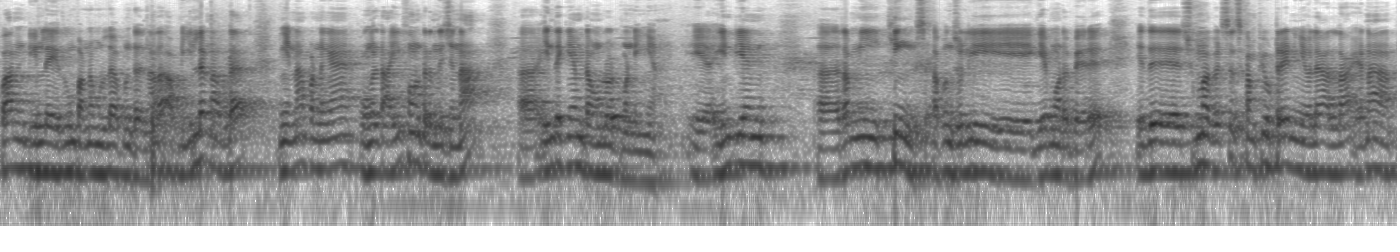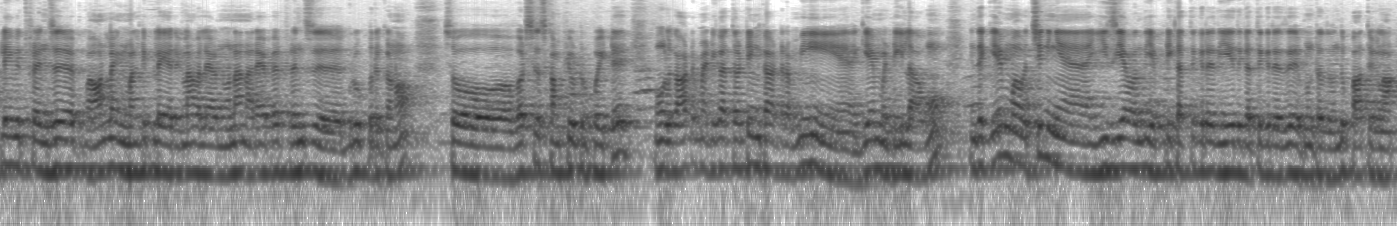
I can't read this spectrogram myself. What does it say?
குவாரண்டீனில் எதுவும் பண்ண முடியல அப்படின்றதுனால அப்படி இல்லைன்னா கூட நீங்கள் என்ன பண்ணுங்கள் உங்கள்கிட்ட ஐஃபோன் இருந்துச்சுன்னா இந்த கேம் டவுன்லோட் பண்ணிங்க. இந்தியன் ரம்மி கிங்ஸ் அப்படின்னு சொல்லி கேமோட பேர். இது சும்மா வெர்சஸ் கம்ப்யூட்டரே நீங்கள் விளையாடலாம். ஏன்னா ப்ளே வித் ஃப்ரெண்ட்ஸு ஆன்லைன் மல்டிப்ளேயருக்குலாம் விளையாடணும்னா நிறைய பேர் ஃப்ரெண்ட்ஸ் குரூப் இருக்கணும். ஸோ வெர்சஸ் கம்ப்யூட்டர் போயிட்டு உங்களுக்கு ஆட்டோமேட்டிக்காக thirteen card rummy game deal ஆகும். இந்த கேமை வச்சு நீங்கள் ஈஸியாக வந்து எப்படி கற்றுக்கிறது ஏது கற்றுக்கிறது அப்படின்றது வந்து பார்த்துக்கலாம்.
